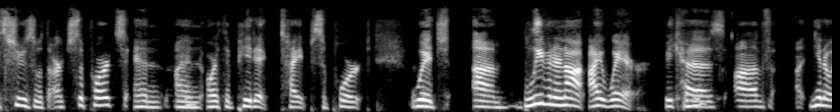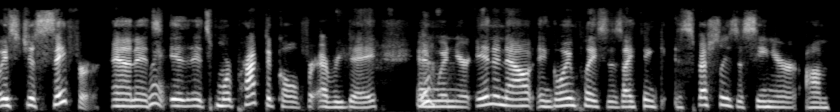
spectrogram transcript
shoes with arch supports and mm-hmm. an orthopedic type support, mm-hmm. which, um, believe it or not, I wear mm-hmm. because mm-hmm. of uh, you know it's just safer and it's right. it, it's more practical for every day and yeah. when you're in and out and going places i think especially as a senior um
